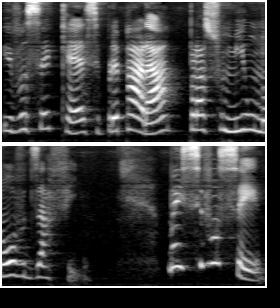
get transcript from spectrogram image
e você quer se preparar para assumir um novo desafio. Mas se você,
